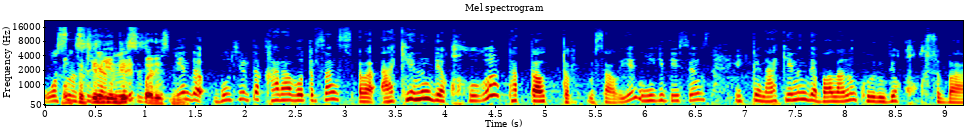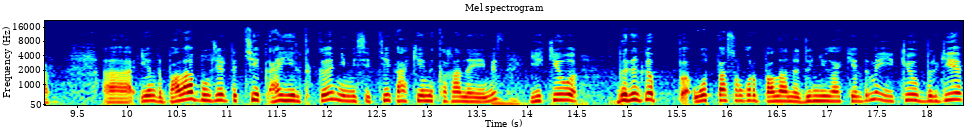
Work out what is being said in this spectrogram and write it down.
Осыны сіздер білесіздер. енді бұл жерде қарап отырсаңыз әкенің де құқығы тапталып тұр. Мысалы иә неге десеңіз өйткені әкенің де баланың көруге құқысы бар. Ә, енді бала бұл жерде тек әйелдікі немесе тек әкенікі ғана емес. Екеуі бірігіп отбасын құрып баланы дүниеге әкелді ме екеуі бірге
